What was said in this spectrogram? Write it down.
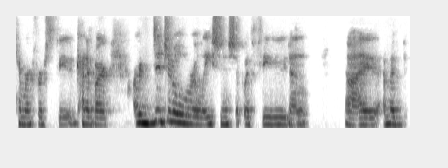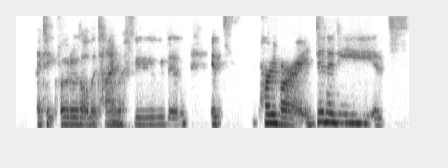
camera first food, kind of our our digital relationship with food, and uh, I I'm a I take photos all the time of food, and it's part of our identity. It's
